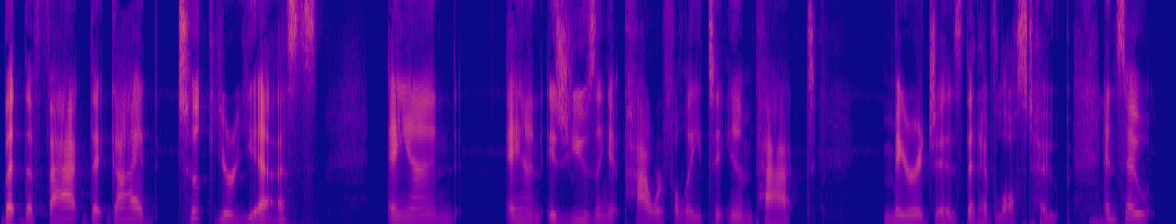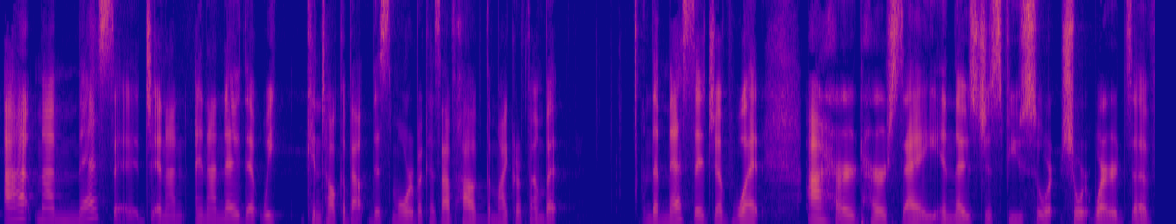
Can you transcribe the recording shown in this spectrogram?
but the fact that god took your yes and and is using it powerfully to impact marriages that have lost hope Mm. and so i my message and i and i know that we can talk about this more because i've hogged the microphone but the message of what I heard her say in those just few short short words of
